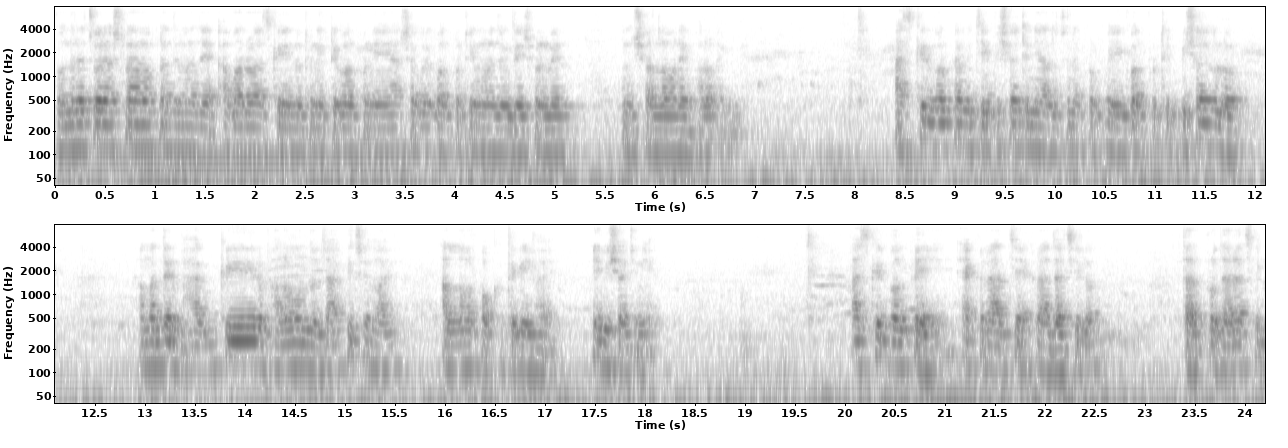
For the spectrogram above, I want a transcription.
বন্ধুরা, চলে আসলাম আপনাদের মাঝে আবারও আজকে নতুন একটি গল্প নিয়ে। আশা করি গল্পটি মনোযোগ দিয়ে শুনবেন। ইনশাল্লাহ অনেক ভালো লাগবে। আজকের গল্পে আমি যে বিষয়টি নিয়ে আলোচনা করব, এই গল্পটির বিষয় হলো, আমাদের ভাগ্যের ভালো মন্দ যা কিছু হয়, আল্লাহর পক্ষ থেকেই হয়। এই বিষয়টি নিয়ে। আজকের গল্পে এক রাজ্যে এক রাজা ছিল, তার প্রজারা ছিল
